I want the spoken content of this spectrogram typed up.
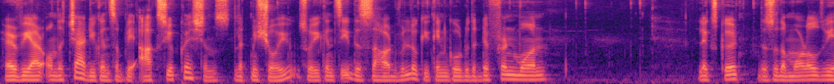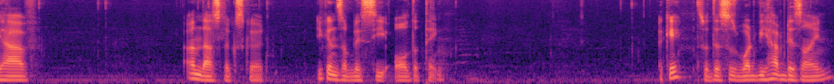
here we are on the chat. You can simply ask your questions. Let me show you. So you can see this is how it will look. You can go to the different one. Looks good. This is the models we have. And that looks good. You can simply see all the thing. Okay? So this is what we have designed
